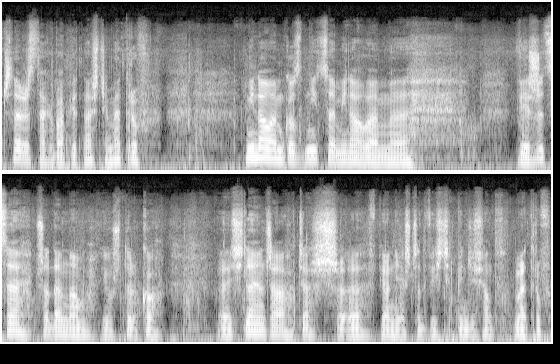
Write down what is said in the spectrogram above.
400 chyba 15 metrów. Minąłem Gozdnicę, minąłem e, wieżycę, przede mną już tylko e, Ślęża, chociaż e, w pionie jeszcze 250 metrów.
